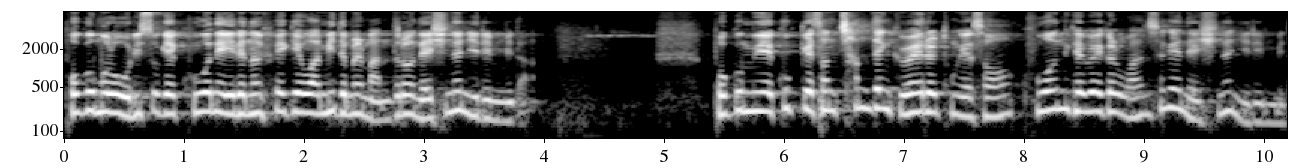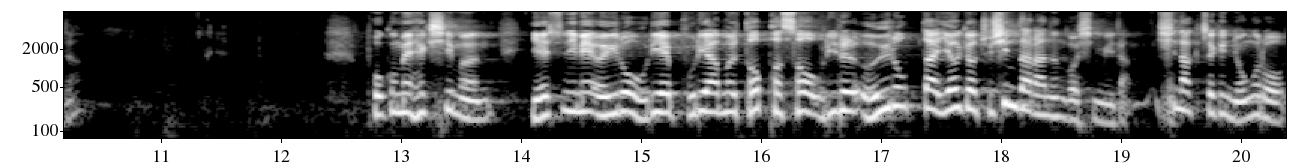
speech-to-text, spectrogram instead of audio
복음으로 우리 속에 구원에 이르는 회개와 믿음을 만들어 내시는 일입니다. 복음 위에 굳게 선 참된 교회를 통해서 구원 계획을 완성해 내시는 일입니다. 복음의 핵심은 예수님의 의로 우리의 불의함을 덮어서 우리를 의롭다 여겨 주신다라는 것입니다. 신학적인 용어로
